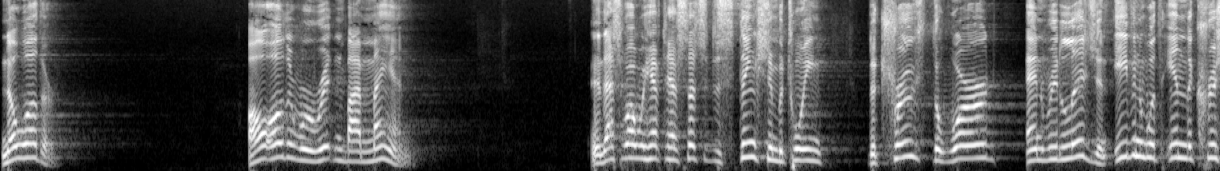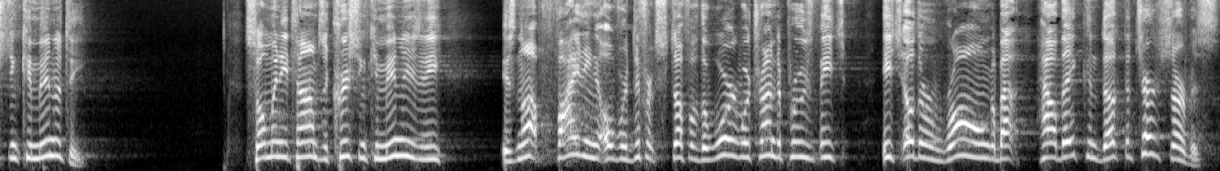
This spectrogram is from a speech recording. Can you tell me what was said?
No other. All other were written by man. And that's why we have to have such a distinction between the truth, the word, and religion, even within the Christian community. So many times the Christian community is not fighting over different stuff of the word. We're trying to prove each each other wrong about how they conduct a church service.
